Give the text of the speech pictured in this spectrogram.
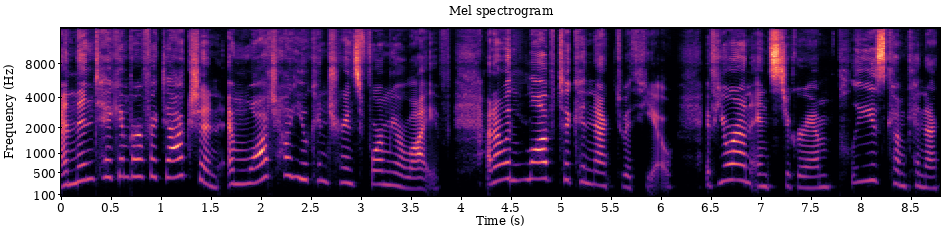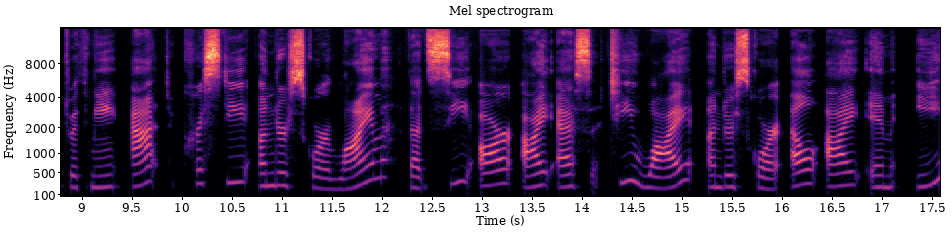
and then take imperfect action and watch how you can transform your life. And I would love to connect with you. If you're on Instagram, please come connect with me at Cristy underscore Lime. That's C R I S T Y underscore L I M E.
